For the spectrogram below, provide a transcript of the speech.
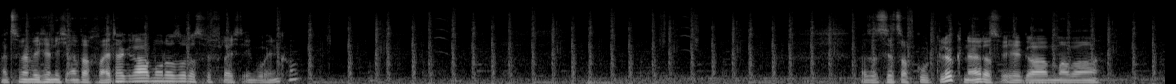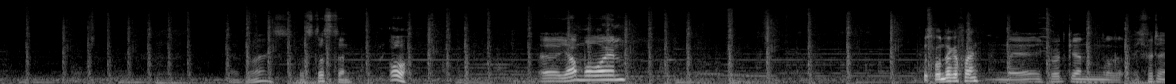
Als wenn wir hier nicht einfach weitergraben oder so, dass wir vielleicht irgendwo hinkommen? Also ist jetzt auf gut Glück, ne, dass wir hier graben, aber... Wer weiß. Was ist das denn? Oh! Äh, ja moin! Bist runtergefallen? Nee, ich würde gern... Ich würde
